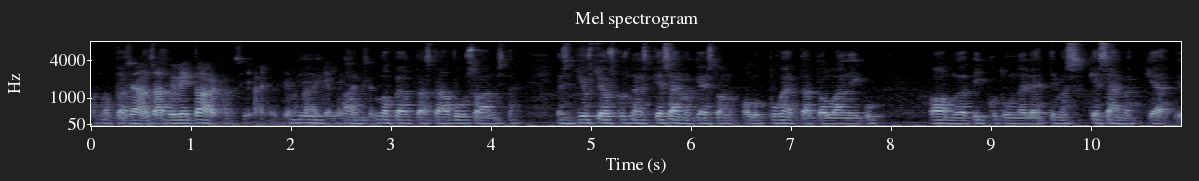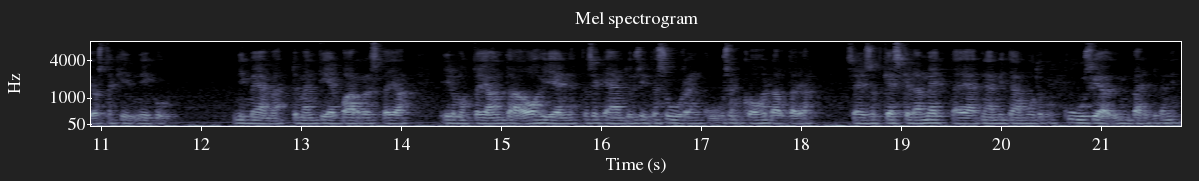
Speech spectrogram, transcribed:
No nopeuttaa se antaa sitä, hyvin tarkan sijainnin vielä kaiken niin, lisäksi. nopeuttaa sitä avun saamista. Ja sitten just joskus näistä kesämökeistä on ollut puhetta, että ollaan niinku aamu- ja pikkutunneille etsimässä kesämökkiä jostakin niinku nimeämättömän tien varresta ja ilmoittaja antaa ohjeen, että se kääntyy siitä suuren kuusen kohdalta ja seisot keskellä mettää ja et näe mitään muuta kuin kuusia ympärillä, niin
